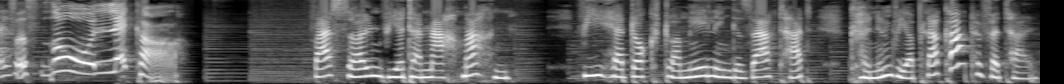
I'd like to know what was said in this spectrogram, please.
Eis ist so lecker. Was sollen wir danach machen? Wie Herr Dr. Mehling gesagt hat, können wir Plakate verteilen.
